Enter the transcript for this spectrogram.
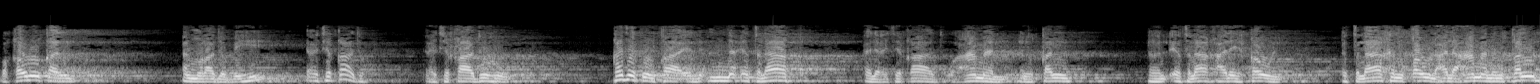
وقول القلب المراد به اعتقاده. اعتقاده قد يقول قائل إن إطلاق الاعتقاد وعمل القلب الإطلاق عليه قول إطلاق القول على عمل القلب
